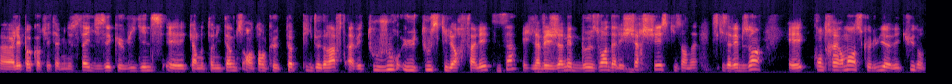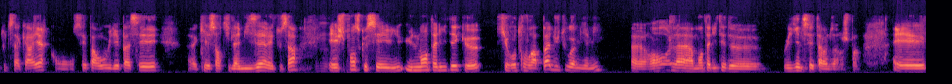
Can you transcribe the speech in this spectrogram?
euh, à l'époque, quand il était à Minnesota, il disait que Wiggins et Carl Anthony Towns, en tant que top pick de draft, avaient toujours eu tout ce qu'il leur fallait. C'est ça Et ils n'avaient jamais besoin d'aller chercher ce qu'ils, en a- ce qu'ils avaient besoin. Et contrairement à ce que lui a vécu dans toute sa carrière, qu'on sait par où il est passé, euh, qui est sorti de la misère et tout ça. Et je pense que c'est une, une mentalité que, qu'il retrouvera pas du tout à Miami. Euh, la mentalité de Wiggins et Towns, hein, je parle. Et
